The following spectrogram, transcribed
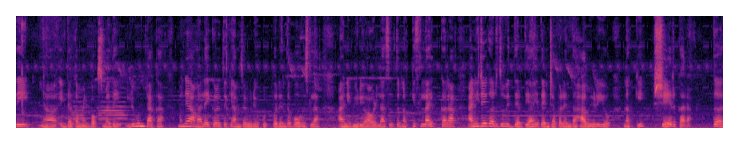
ते एकदा कमेंट बॉक्समध्ये लिहून टाका. म्हणजे आम्हालाही कळतं की आमचा व्हिडिओ कुठपर्यंत पोहोचला आणि व्हिडिओ आवडला असेल तर नक्कीच लाईक करा आणि जे गरजू विद्यार्थी आहे त्यांच्यापर्यंत हा व्हिडिओ नक्की शेअर करा. तर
